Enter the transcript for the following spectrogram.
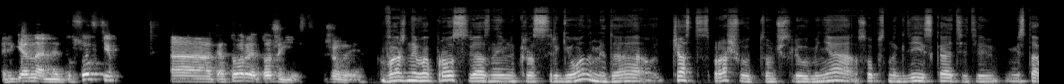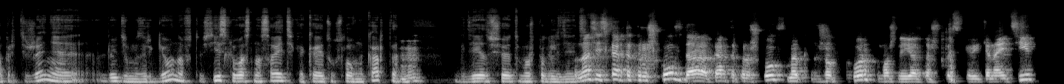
региональные тусовки, которые тоже есть, живые. Важный вопрос, связанный именно как раз с регионами, да, часто спрашивают, в том числе у меня, собственно, где искать эти места притяжения людям из регионов, то есть есть ли у вас на сайте какая-то условная карта, угу. где все это можно поглядеть? У нас есть карта кружков, да, карта кружков, map.org, можно ее тоже в поисковике найти.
